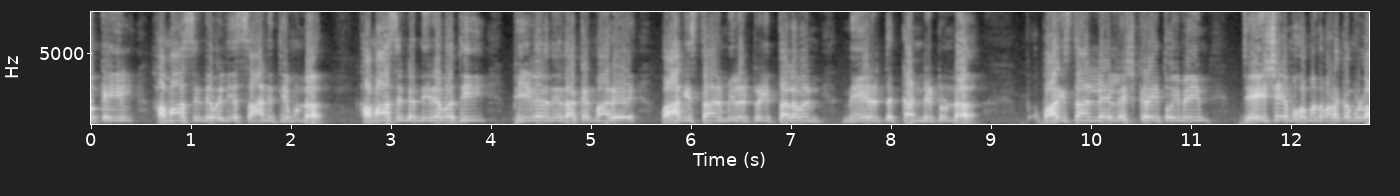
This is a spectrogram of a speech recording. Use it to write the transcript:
O കെയിൽ ഹമാസിന്റെ വലിയ സാന്നിധ്യമുണ്ട്. ഹമാസിന്റെ നിരവധി ഭീകര നേതാക്കന്മാരെ പാകിസ്ഥാൻ മിലിറ്ററി തലവൻ നേരിട്ട് കണ്ടിട്ടുണ്ട്. പാകിസ്ഥാനിലെ ലഷ്കർ ഇ തോയ്ബയും ജെയ്ഷെ മുഹമ്മദ് അടക്കമുള്ള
